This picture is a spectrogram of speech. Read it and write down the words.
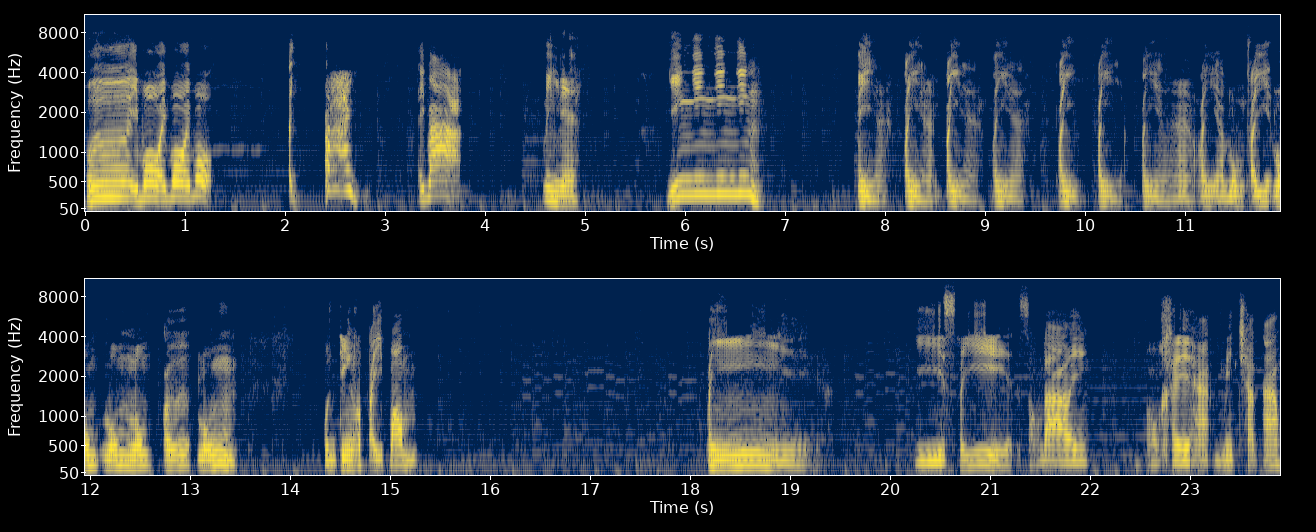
เฮ้ยไอโบไอโบไอโบไอ้ไอ้ไอ้บ้า นี่เนี่ยยิงยิงยิงยิงไอ้เนี่ยไอ้เนี่ยไอ้เนี่ยไอ้เนี่ย ไอ้ไอ้ไอ้ไอ้ล้มไอ้ล้มล้มล้มเออล้มคนจริงเขาตีป้อมนี่อีซี่สองดาวเอง โอเคฮะ มิชชั่น อ้าว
